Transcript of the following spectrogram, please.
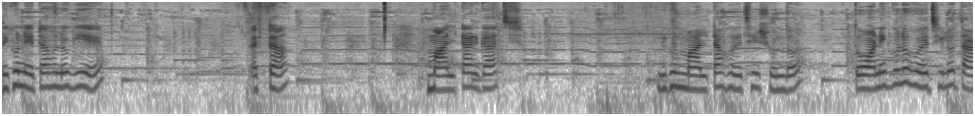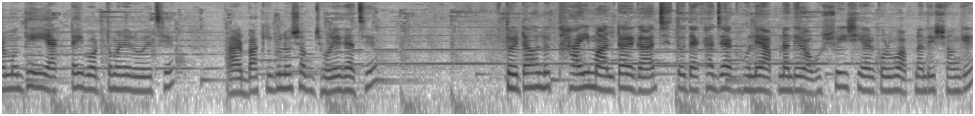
দেখুন, এটা হলো গিয়ে একটা মালটার গাছ। দেখুন, মালটা হয়েছে সুন্দর। তো অনেকগুলো হয়েছিল, তার মধ্যে এই একটাই বর্তমানে রয়েছে। আর বাকিগুলো সব ঝরে গেছে। তো এটা হলো থাই মালটার গাছ। তো দেখা যাক, হলে আপনাদের অবশ্যই শেয়ার করব আপনাদের সঙ্গে।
